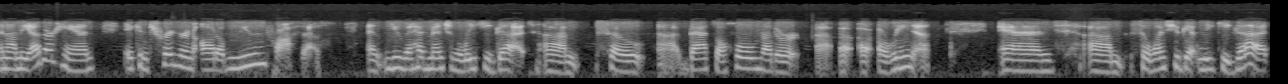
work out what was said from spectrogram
And on the other hand, it can trigger an autoimmune process. and you had mentioned leaky gut. Um, so uh, that's a whole other uh, uh, arena. And um, so once you get leaky gut,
